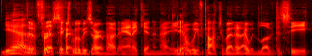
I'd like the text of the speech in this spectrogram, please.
Yeah, the first six fair. movies are about Anakin, and I, you Yeah. know we've talked about it. I would love to see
